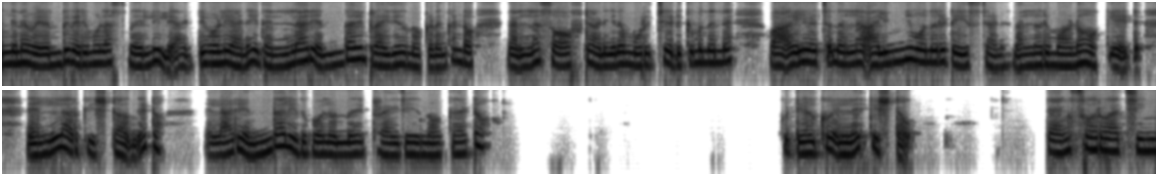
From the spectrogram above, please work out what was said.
ഇങ്ങനെ വെന്ത് വരുമ്പോഴുള്ള സ്മെല്ലില്ലേ? അടിപൊളിയാണ്. ഇതെല്ലാവരും എന്തായാലും ട്രൈ ചെയ്ത് നോക്കണം കണ്ടോ? നല്ല സോഫ്റ്റ് ആണ്. ഇങ്ങനെ മുറിച്ച് എടുക്കുമ്പോൾ തന്നെ വായിൽ വെച്ച നല്ല അലിഞ്ഞു പോകുന്നൊരു ആണ്. നല്ലൊരു മണമൊക്കെ ആയിട്ട് എല്ലാവർക്കും ഇഷ്ടമാകും കേട്ടോ. എല്ലാവരും എന്തായാലും ഇതുപോലെ ഒന്ന് ട്രൈ ചെയ്ത് നോക്കാം കേട്ടോ. കുട്ടികൾക്കും എല്ലാവർക്കും ഇഷ്ടമാവും താങ്ക്സ് ഫോർ വാച്ചിങ്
